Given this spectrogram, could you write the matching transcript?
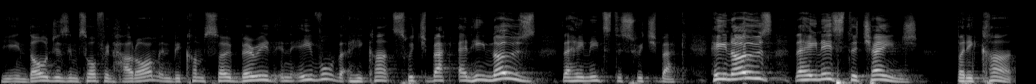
he indulges himself in haram and becomes so buried in evil that he can't switch back. And he knows that he needs to switch back. He knows that he needs to change, but he can't.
